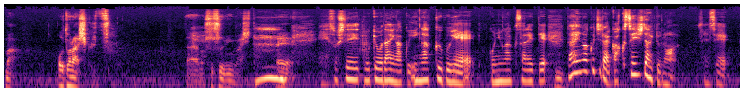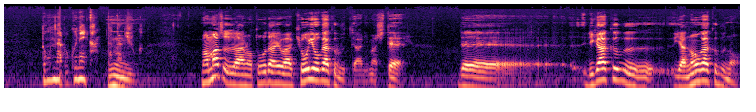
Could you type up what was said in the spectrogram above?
まあおとなしくあの進みました。うん。ええ。ーそして東京大学医学部へご入学されて、うん。大学時代学生時代というのは先生どんな6年間だったんでしょうか、まあ、まずあの東大は教養学部ってありましてで理学部や農学部の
